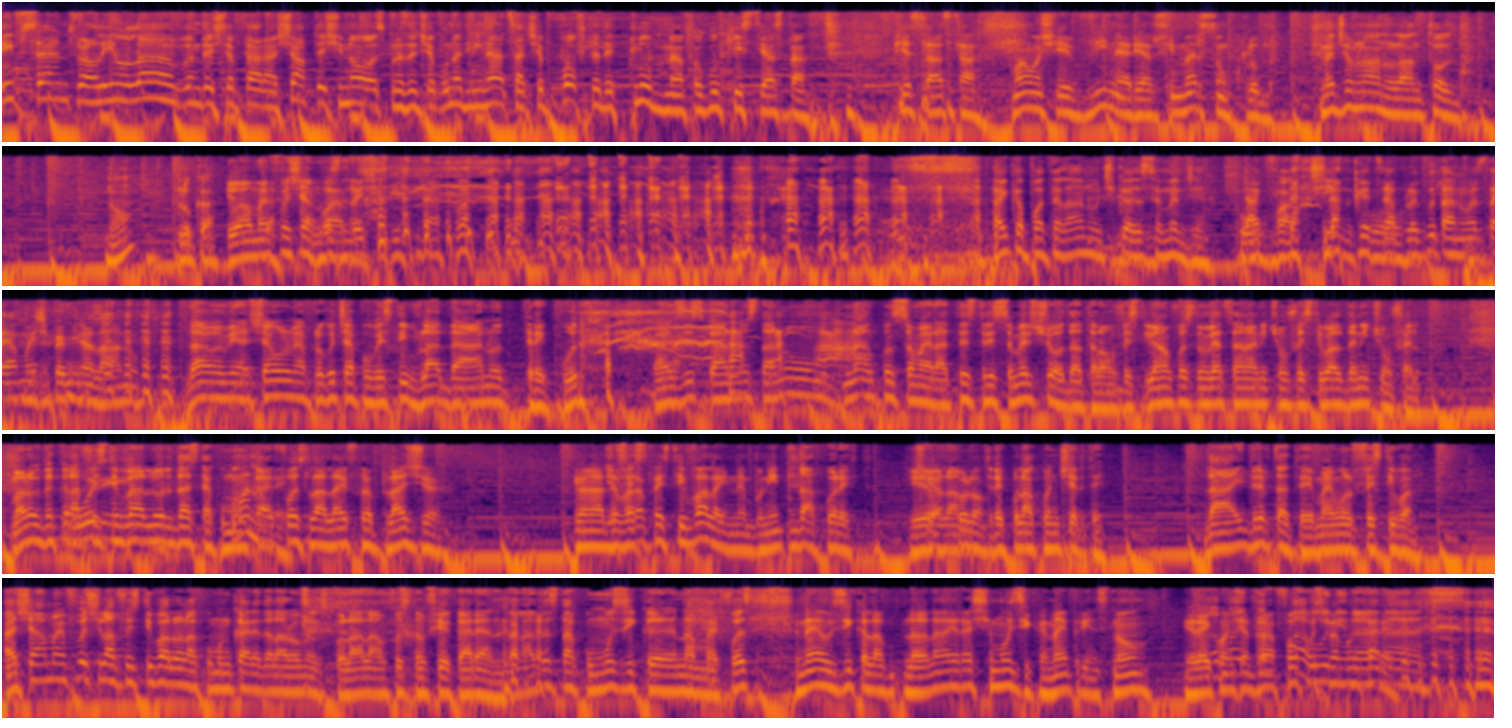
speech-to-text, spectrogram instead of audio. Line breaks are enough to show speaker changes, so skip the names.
Deep Central in Love în deșteptarea 7 și 19. Bună dimineața, ce poftă de club mi-a făcut chestia asta. Piesa asta. Mamă, și e vineri, ar fi mers un club.
Mergem la anul la Antold. Nu? Luca.
Eu am mai fost și anul ăsta.
Hai că poate la anul ci că se merge. Cu
Dacă,
vaccin,
dacă
cu...
ți-a plăcut anul ăsta, ia mai și pe mine la anul.
Da, mă, mie așa mult mi-a plăcut ce a povestit Vlad de anul trecut. Am zis că anul ăsta nu am cum să mai ratez, trebuie să merg și eu odată la un festival. Eu n-am fost în viața mea la niciun festival de niciun fel. Mă rog, decât la
Ui.
festivaluri de-astea cu
Mă,
mâncare.
ai fost la live pe plajă? E un adevărat
fest-
festival, ai nebunit?
Da, corect.
Și
Eu
acolo?
l-am trecut la concerte. Da, ai dreptate, e mai mult festival. Așa am mai fost și la festivalul ăla cu mâncare de la Romexpo, la ăla am fost în fiecare an. Dar la ăsta cu muzică n-am mai fost.
N-ai auzit că la, la ăla era și muzică, n-ai prins, nu? Erai
Am mai
concentrat
cântat
focus pe
unii,
mâncare.
Da, da.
